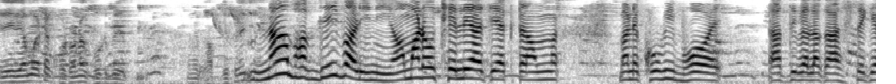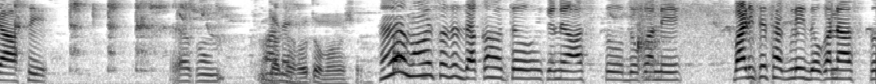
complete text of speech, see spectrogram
এরকম একটা ঘটনা ঘটবে। মানে ভাবতে পেরেছি? না ভাবতেই পারিনি। আমারও ছেলে আছে একটা আমার মানে খুবই ভয়। রাত্রিবেলা কাজ থেকে আসে। এরকম মানে হতো সাথে? হ্যাঁ মামের সাথে দেখা হতো। এখানে আসতো দোকানে। বাড়িতে থাকলেই দোকানে আসতো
